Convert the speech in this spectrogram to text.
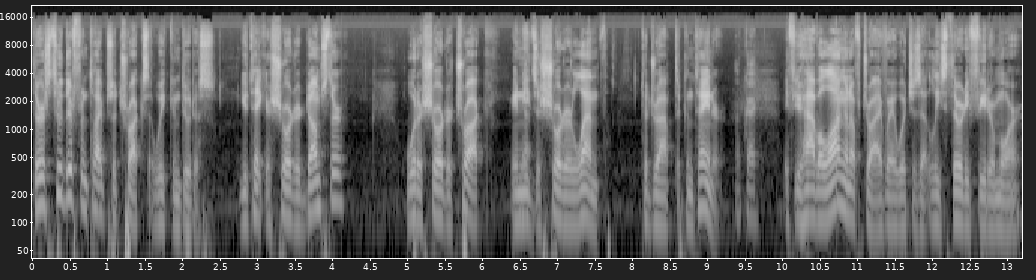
There's two different types of trucks that we can do this. You take a shorter dumpster with a shorter truck, it needs a shorter length to drop the container. Okay. If you have a long enough driveway, which is at least 30 feet or more,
